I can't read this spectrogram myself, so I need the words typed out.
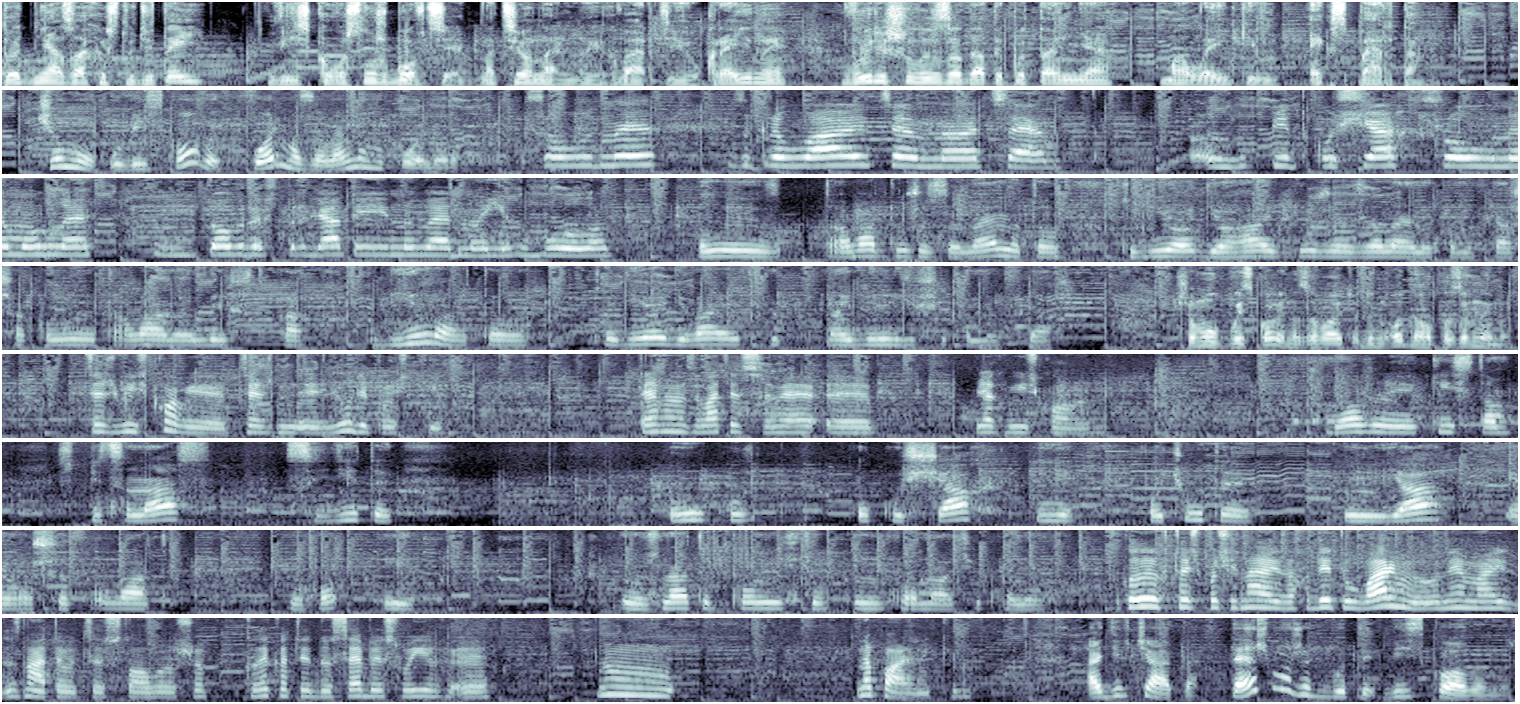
До Дня захисту дітей військовослужбовці Національної гвардії України вирішили задати питання маленьким експертам. Чому у військових форма зеленого кольору? що вони закриваються на це е, під кущах, що вони могли добре стріляти і не видно їх було. Коли трава дуже зелена, то тоді одягають дуже зелений камуфляж. А коли трава найбільш така біла, то тоді одягають найбіліший камуфляж. Чому військові називають один одного позивними? Це ж військові, це ж люди прості. Треба називати себе е, як військовим. Може якийсь там спецназ сидіти у, у кущах і почути ім'я і розшифрувати його і узнати повністю інформацію про нього. Коли хтось починає заходити в армію, вони мають знати це слово, щоб кликати до себе своїх е, ну, напарників. А дівчата теж можуть бути військовими?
